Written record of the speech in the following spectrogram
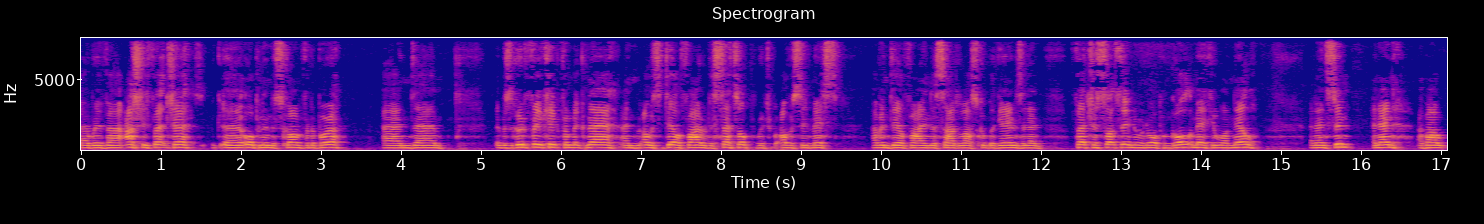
uh, with uh, Ashley Fletcher uh, opening the scoring for the Boro. And um, it was a good free kick from McNair, and obviously Dael Fry with the setup, which obviously missed having Dael Fry in the side the last couple of games, and then Fletcher slots it into an open goal to make it 1-0. And then soon, and then about,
